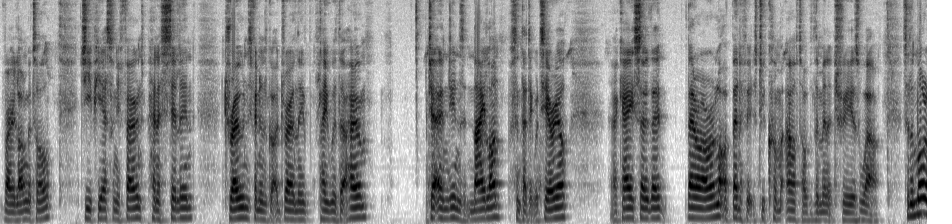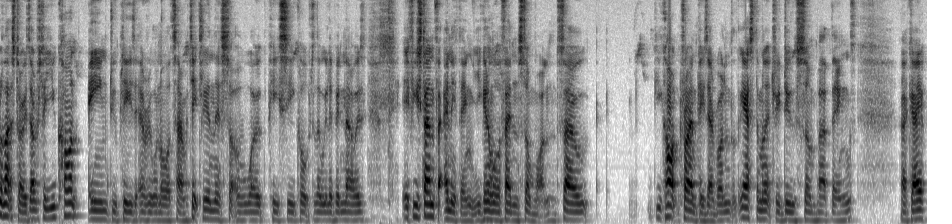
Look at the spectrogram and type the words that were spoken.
very long at all. GPS on your phones, penicillin, drones. If anyone's got a drone they play with at home, jet engines, nylon, synthetic material. Okay, so the there are a lot of benefits to come out of the military as well. So the moral of that story is obviously you can't aim to please everyone all the time, particularly in this sort of woke PC culture that we live in now. Is if you stand for anything, you're going to offend someone. So you can't try and please everyone. Yes, the military do some bad things, okay,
